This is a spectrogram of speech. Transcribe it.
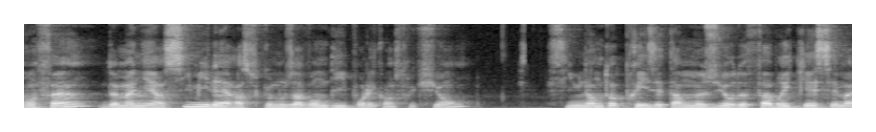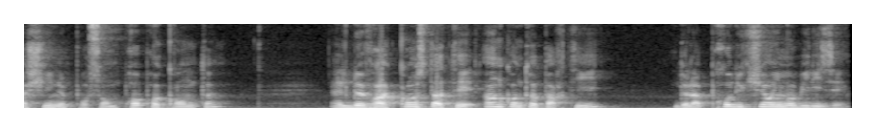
Enfin, de manière similaire à ce que nous avons dit pour les constructions, si une entreprise est en mesure de fabriquer ses machines pour son propre compte, elle devra constater en contrepartie de la production immobilisée.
